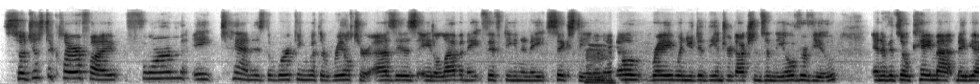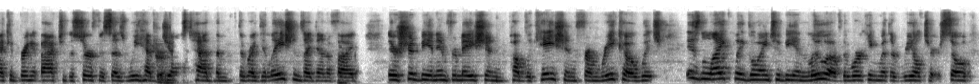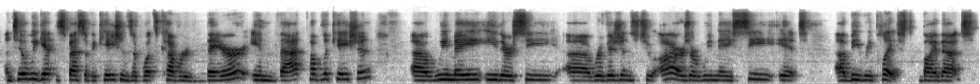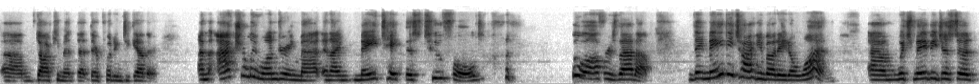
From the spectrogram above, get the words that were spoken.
So just to clarify, Form 810 is the working with a realtor, as is 811, 815, and 816. Mm. And I know, Ray, when you did the introductions and the overview, and if it's okay, Matt, maybe I could bring it back to the surface as we have sure. just had the, the regulations identified. There should be an information publication from RECO, which is likely going to be in lieu of the working with a realtor. So until we get the specifications of what's covered there in that publication, uh, we may either see uh, revisions to ours or we may see it uh, be replaced by that um, document that they're putting together. I'm actually wondering, Matt, and I may take this twofold. Who offers that up? They may be talking about 801, um, which may be just a,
